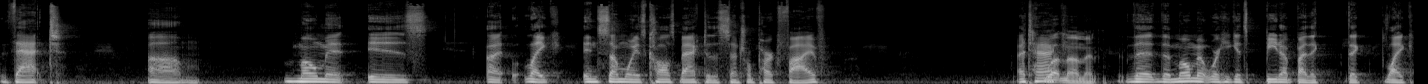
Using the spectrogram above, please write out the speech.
that um, moment is uh, like in some ways calls back to the Central Park Five attack what moment? the the moment where he gets beat up by the the like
